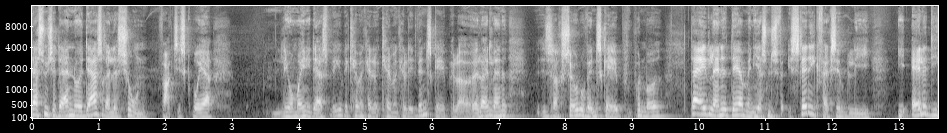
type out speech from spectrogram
Der synes jeg, der er noget i deres relation faktisk, hvor jeg lever mig ind i deres, hvad kan man kalde, kan man kalde det et venskab, eller, eller et eller andet, et slags pseudo-venskab på en måde. Der er et eller andet der, men jeg synes slet ikke for eksempel i, i alle de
